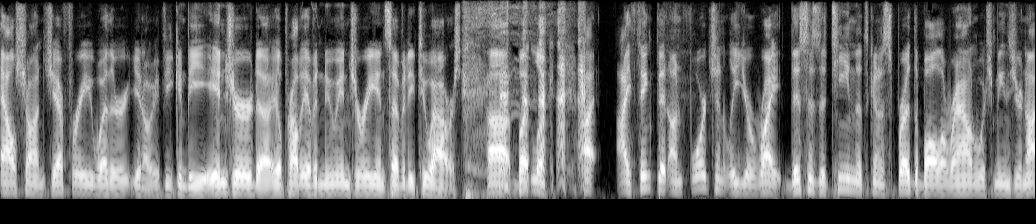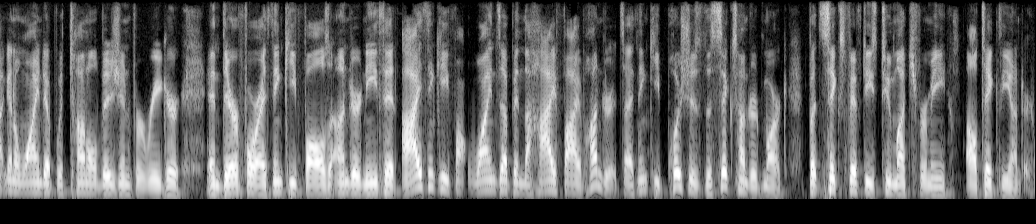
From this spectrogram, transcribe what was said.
Alshon Jeffery, whether, you know, if he can be injured. Uh, he'll probably have a new injury in 72 hours. Uh, but look, I, I think that unfortunately you're right. This is a team that's going to spread the ball around, which means you're not going to wind up with tunnel vision for Reagor, and therefore I think he falls underneath it. I think he f- winds up in the high 500s. I think he pushes the 600 mark, but 650 is too much for me. I'll take the under.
